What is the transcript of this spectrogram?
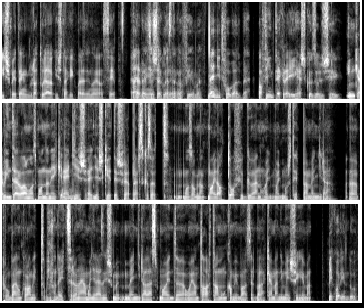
ismét én gratulálok is nekik, mert ez egy nagyon szép Hány percesek lesznek a filmek? Mennyit fogad be a fintekre éhes közönség? Inkább intervallumot mondanék, egy és egy és két és fél perc között mozognak, majd attól függően, hogy, hogy most éppen mennyire próbálunk valamit úgymond egyszerűen elmagyarázni, és mennyire lesz majd olyan tartalmunk, amiben azért bele kell menni mélységében. Mikor indul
